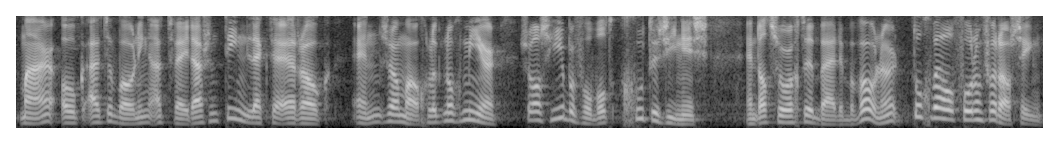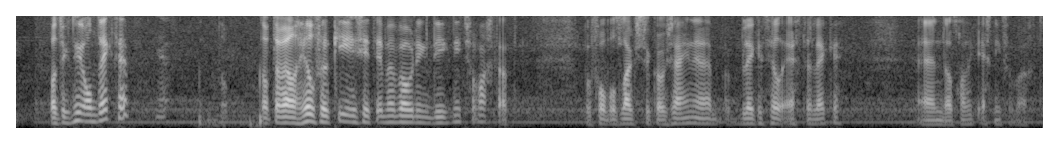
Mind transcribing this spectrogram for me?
Maar ook uit de woning uit 2010 lekte er rook. En zo mogelijk nog meer, zoals hier bijvoorbeeld goed te zien is. En dat zorgde bij de bewoner toch wel voor een verrassing. Wat ik nu ontdekt heb, dat er wel heel veel kieren zitten in mijn woning die ik niet verwacht had. Bijvoorbeeld langs de kozijnen bleek het heel erg te lekken. En dat had ik echt niet verwacht.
